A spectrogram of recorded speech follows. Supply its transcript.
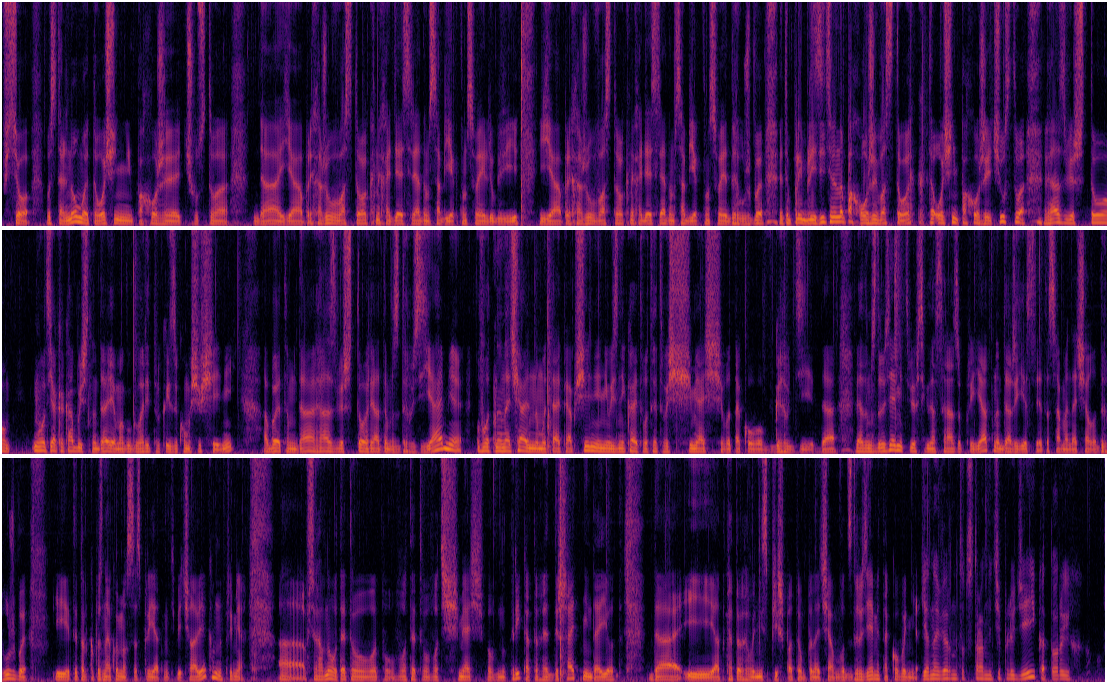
Все. В остальном это очень похожее чувство. Да, я прихожу в восторг, находясь рядом с объектом своей любви. Я прихожу в восторг, находясь рядом с объектом своей дружбы. Это приблизительно похожий восторг. Это очень похожие чувства, разве что ну вот я, как обычно, да, я могу говорить только языком ощущений об этом, да, разве что рядом с друзьями, вот на начальном этапе общения не возникает вот этого щемящего такого в груди, да. Рядом с друзьями тебе всегда сразу приятно, даже если это самое начало дружбы, и ты только познакомился с приятным тебе человеком, например, а, все равно вот этого вот, вот этого вот щемящего внутри, которое дышать не дает, да, и от которого не спишь потом по ночам, вот с друзьями такого нет. Я, наверное, тот странный тип людей, который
